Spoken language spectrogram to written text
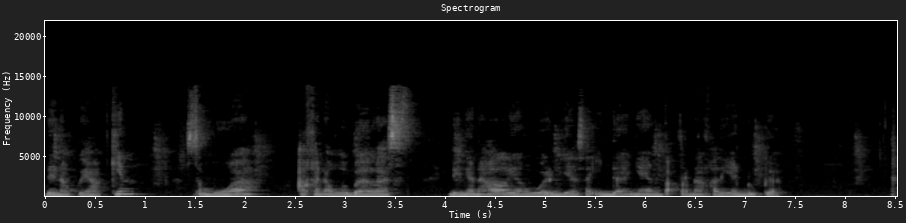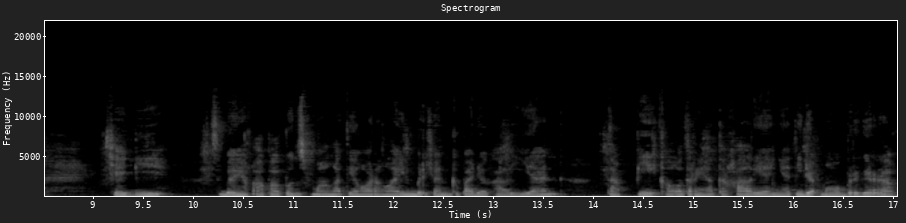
Dan aku yakin semua akan Allah balas dengan hal yang luar biasa indahnya yang tak pernah kalian duga. Jadi, sebanyak apa pun semangat yang orang lain berikan kepada kalian, tapi kalau ternyata kaliannya tidak mau bergerak,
